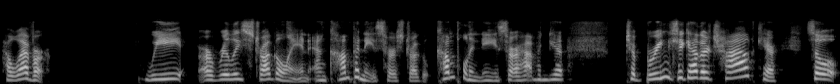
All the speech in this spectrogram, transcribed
However, we are really struggling and companies are struggling companies are having to to bring together childcare. So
